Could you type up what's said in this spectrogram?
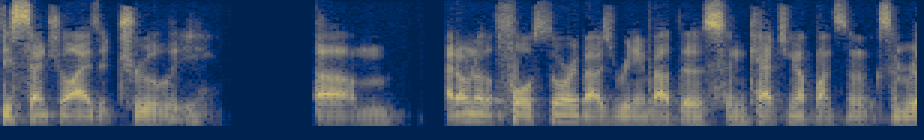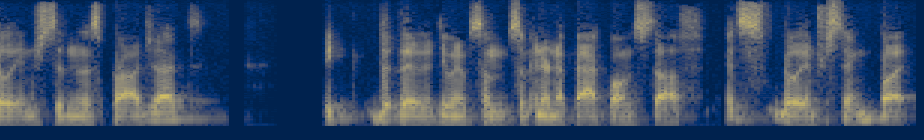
decentralize it truly. Um, I don't know the full story, but I was reading about this and catching up on some some really interested in this project. They're doing some some internet backbone stuff. It's really interesting, but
